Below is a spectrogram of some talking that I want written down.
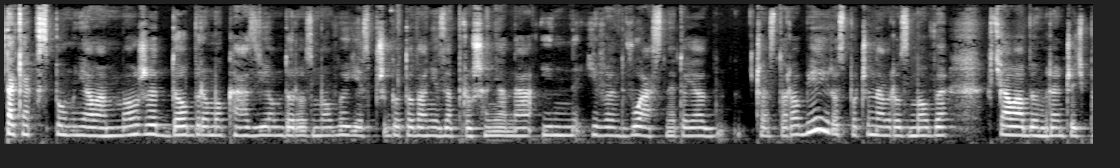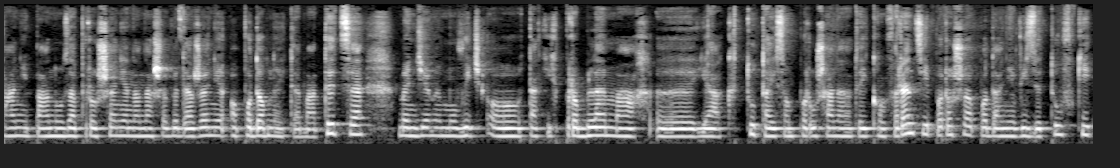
tak jak wspomniałam, może dobrą okazją do rozmowy jest przygotowanie zaproszenia na inny event własny. To ja często robię i rozpoczynam rozmowę. Chciałabym wręczyć Pani, Panu zaproszenie na nasze wydarzenie o podobnej tematyce. Będziemy mówić o takich problemach, y, jak tutaj są poruszane na tej konferencji. Proszę o podanie wizytówki,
